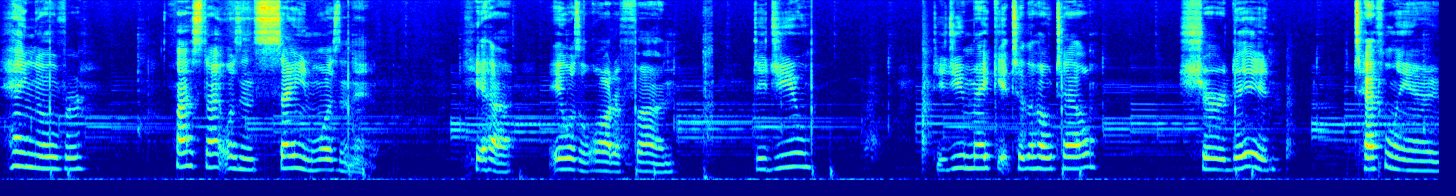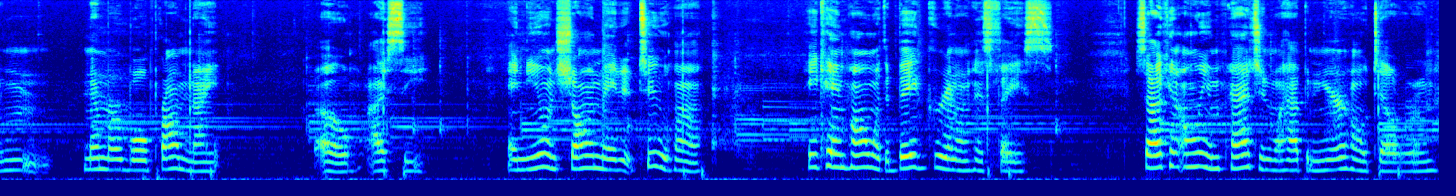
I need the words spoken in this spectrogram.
Hangover. Last night was insane, wasn't it? Yeah, it was a lot of fun. Did you? Did you make it to the hotel? Sure did. Definitely a memorable prom night. Oh, I see. And you and Sean made it too, huh? He came home with a big grin on his face. So I can only imagine what happened in your hotel room.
